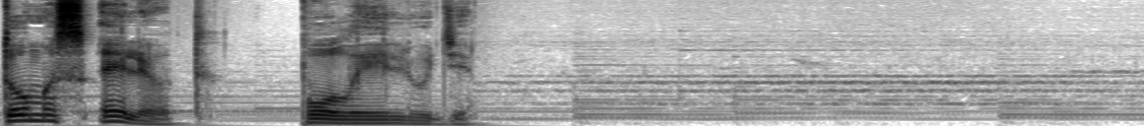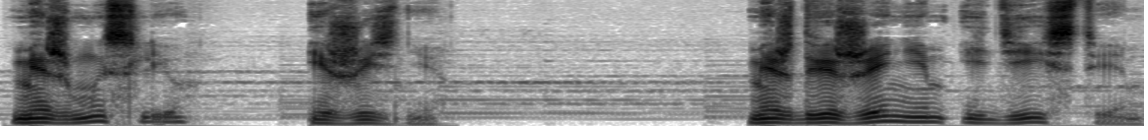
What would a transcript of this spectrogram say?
Томас Эллиот «Полые люди» Меж мыслью и жизнью, меж движением и действием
